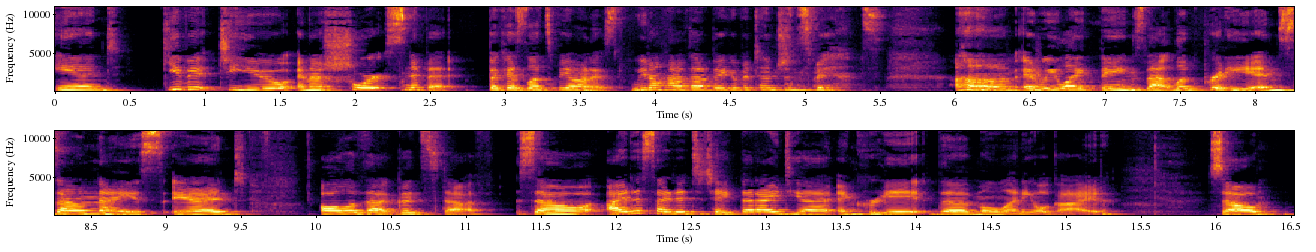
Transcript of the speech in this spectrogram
and give it to you in a short snippet. Because let's be honest, we don't have that big of attention spans. Um, and we like things that look pretty and sound nice and all of that good stuff. So I decided to take that idea and create the Millennial Guide. So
